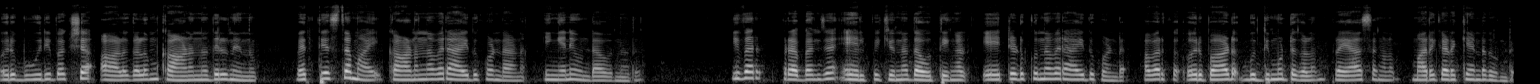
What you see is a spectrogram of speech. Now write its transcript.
ഒരു ഭൂരിപക്ഷ ആളുകളും കാണുന്നതിൽ നിന്നും വ്യത്യസ്തമായി കാണുന്നവരായതുകൊണ്ടാണ് ഇങ്ങനെ ഉണ്ടാവുന്നത്. ഇവർ പ്രപഞ്ചം ഏൽപ്പിക്കുന്ന ദൗത്യങ്ങൾ ഏറ്റെടുക്കുന്നവരായതുകൊണ്ട് അവർക്ക് ഒരുപാട് ബുദ്ധിമുട്ടുകളും പ്രയാസങ്ങളും മറികടക്കേണ്ടതുണ്ട്.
